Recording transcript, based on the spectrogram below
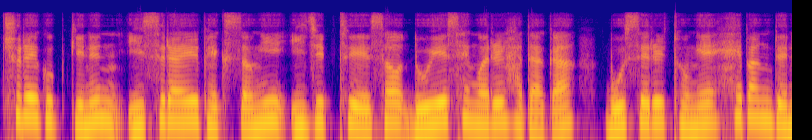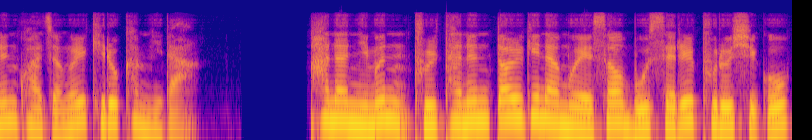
출애굽기는 이스라엘 백성이 이집트에서 노예 생활을 하다가 모세를 통해 해방되는 과정을 기록합니다. 하나님은 불타는 떨기나무에서 모세를 부르시고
